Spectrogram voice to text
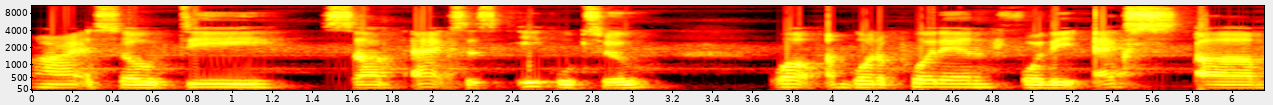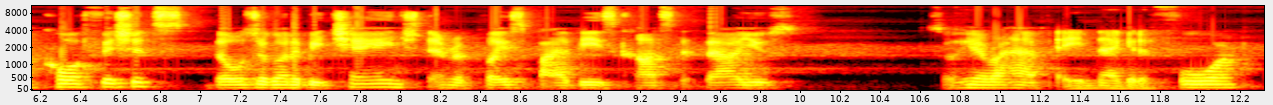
All right, so d sub x is equal to, well, I'm going to put in for the x um, coefficients, those are going to be changed and replaced by these constant values. So here I have a negative 4,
